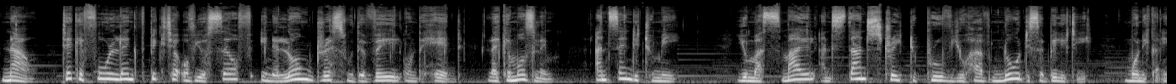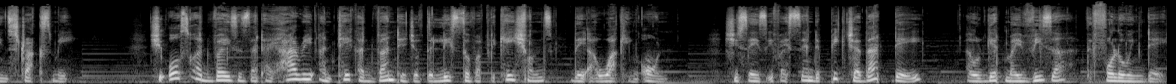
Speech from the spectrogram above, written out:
Now, take a full length picture of yourself in a long dress with a veil on the head, like a Muslim, and send it to me. You must smile and stand straight to prove you have no disability, Monica instructs me. She also advises that I hurry and take advantage of the list of applications they are working on. She says if I send a picture that day, I will get my visa the following day.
